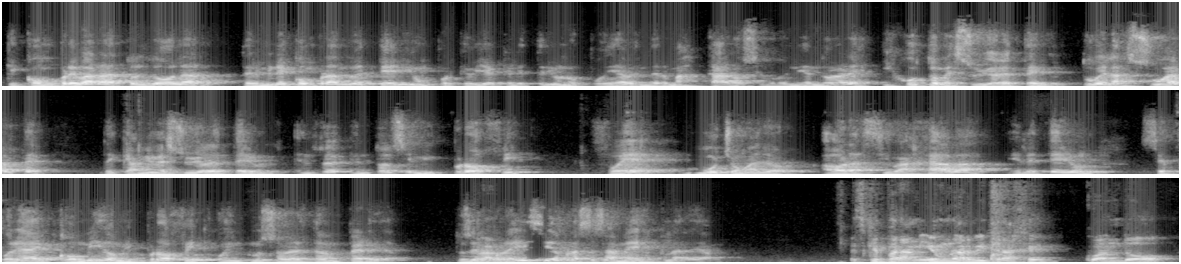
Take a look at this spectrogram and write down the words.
que compré barato el dólar, terminé comprando Ethereum porque veía que el Ethereum lo podía vender más caro si lo vendía en dólares y justo me subió el Ethereum. Tuve la suerte de que a mí me subió el Ethereum. Entonces, entonces mi profit fue mucho mayor. Ahora, si bajaba el Ethereum, se podría haber comido mi profit o incluso haber estado en pérdida. Entonces, por ahí siempre hace esa mezcla, digamos. Es que para mí es un arbitraje cuando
